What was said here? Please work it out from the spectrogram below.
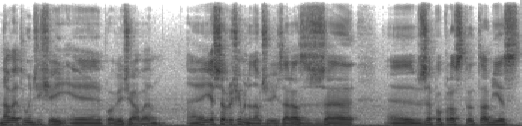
nawet mu dzisiaj e, powiedziałem, e, jeszcze wrócimy do nauczycieli zaraz, że, że po prostu tam jest,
